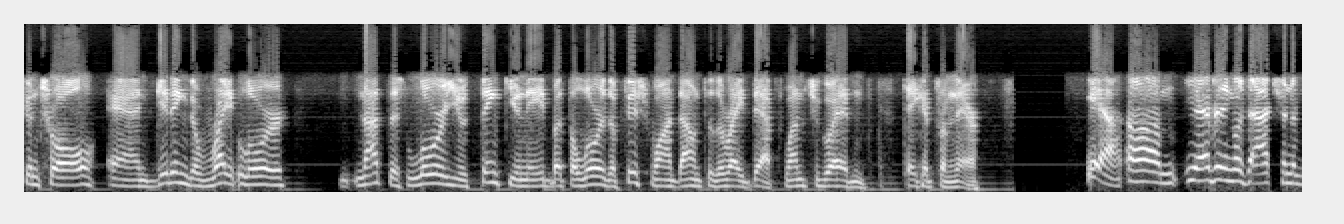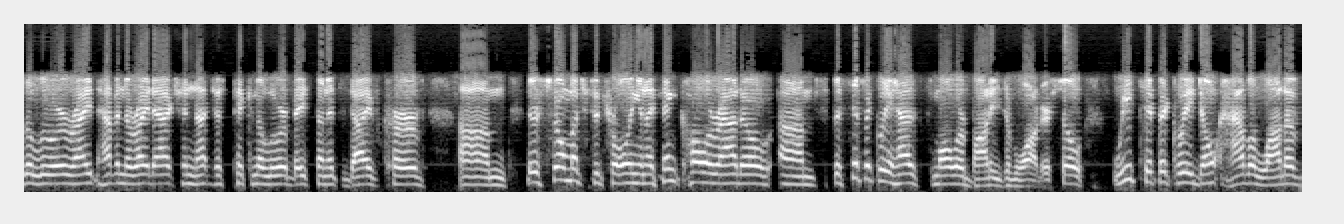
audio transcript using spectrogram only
control and getting the right lure, not this lure you think you need, but the lure the fish want down to the right depth. Why don't you go ahead and take it from there? Yeah, um, yeah. Everything goes action of the lure, right? Having the right action, not just picking a lure based on its dive curve. Um, there's so much to trolling, and I think Colorado um, specifically has smaller bodies of water. So we typically don't have a lot of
